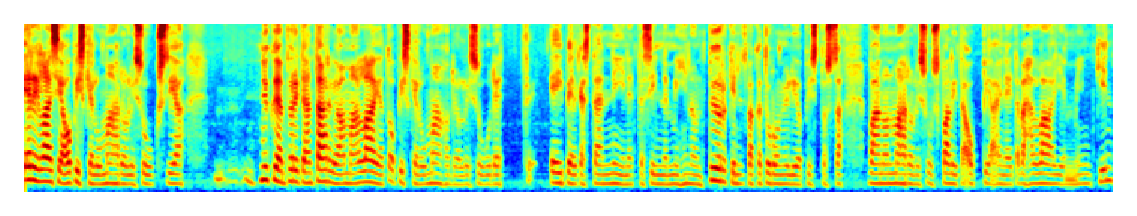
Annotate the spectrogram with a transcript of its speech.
erilaisia opiskelumahdollisuuksia. Nykyään pyritään tarjoamaan laajat opiskelumahdollisuudet ei pelkästään niin, että sinne mihin on pyrkinyt vaikka Turun yliopistossa, vaan on mahdollisuus valita oppiaineita vähän laajemminkin.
